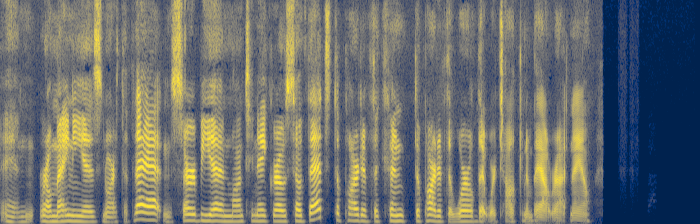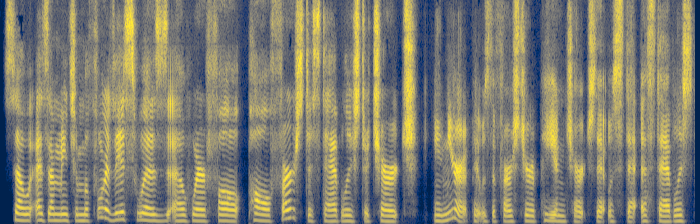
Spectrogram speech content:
and Romania is north of that, and Serbia and Montenegro. So that's the part of the the part of the world that we're talking about right now. So, as I mentioned before, this was uh, where Paul first established a church in Europe. It was the first European church that was sta- established.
